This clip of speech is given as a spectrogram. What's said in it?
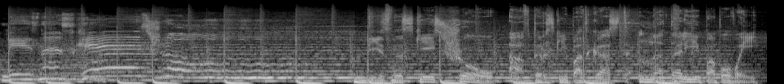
Бизнес-кейс-шоу. Бизнес-кейс-шоу. Авторский подкаст Натальи Поповой.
